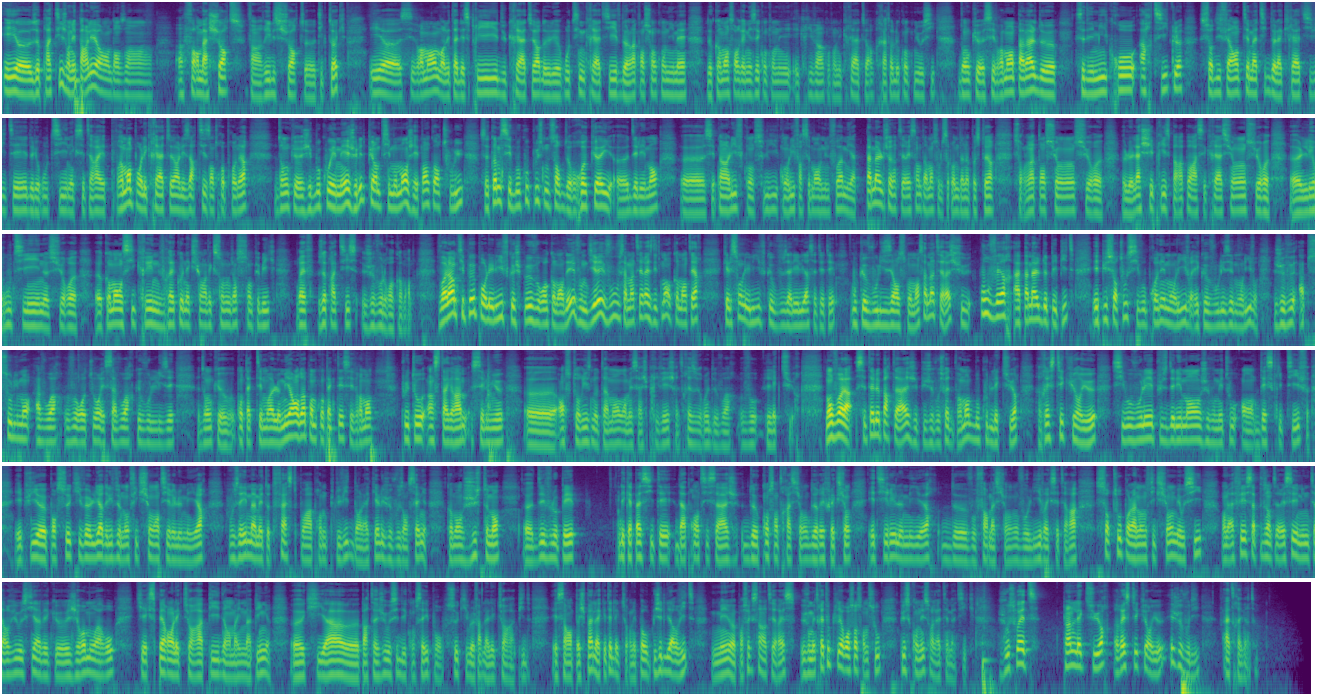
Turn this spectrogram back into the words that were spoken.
et The Practice, j'en ai parlé dans un un format short, enfin Reels short euh, TikTok. Et euh, c'est vraiment dans l'état d'esprit du créateur, de les routines créatives, de l'intention qu'on y met, de comment s'organiser quand on est écrivain, quand on est créateur, créateur de contenu aussi. Donc c'est vraiment pas mal de... C'est des micro-articles sur différentes thématiques de la créativité, de les routines, etc. Et vraiment pour les créateurs, les artistes, entrepreneurs. Donc j'ai beaucoup aimé. Je l'ai depuis un petit moment, j'avais pas encore tout lu. C'est comme c'est beaucoup plus une sorte de recueil d'éléments. c'est pas un livre qu'on lit, qu'on lit forcément en une fois, mais il y a pas mal de choses intéressantes, notamment sur le syndrome d'un imposteur, sur l'intention, sur euh, le lâcher prise par rapport à ses créations, sur euh, les routines, sur euh, comment aussi créer une vraie connexion avec son audience, son public. Bref, The Practice, je vous le recommande. Voilà un petit peu pour les livres que je peux vous recommander. Vous me direz, vous, ça m'intéresse, dites-moi en commentaire quels sont les livres que vous allez lire cet été ou que vous lisez en ce moment. Ça m'intéresse, je suis ouvert à pas mal de pépites. Et puis surtout, si vous prenez mon livre et que vous lisez mon livre, je veux absolument avoir vos retours et savoir que vous le lisez. Donc contactez-moi. Le meilleur endroit pour me contacter, c'est vraiment plutôt Instagram, c'est le mieux, euh, en stories notamment ou en message privé. Je serais très heureux de voir vos lectures. Donc voilà, c'était le partage et puis je vous souhaite vraiment beaucoup de lectures. Restez curieux. Si vous voulez plus d'éléments, je vous mets tout en descriptif. Et puis euh, pour ceux qui veulent lire des livres de non-fiction, en tirer le meilleur, vous avez ma méthode FAST pour apprendre plus vite dans laquelle je vous enseigne comment justement euh, développer des capacités d'apprentissage, de concentration, de réflexion et tirer le meilleur de vos formations, vos livres, etc. Surtout pour la non-fiction, mais aussi, on a fait, ça peut vous intéresser, une interview aussi avec euh, Jérôme O'Haraud, qui est expert en lecture rapide en mind mapping, euh, qui a euh, partagé aussi des conseils pour ceux qui veulent faire de la lecture rapide. Et ça n'empêche pas de la qualité de lecture. On n'est pas obligé de lire vite, mais pour ceux que ça intéresse, je vous mettrai toutes les ressources en dessous, puisqu'on est sur la thématique. Je vous souhaite plein de lectures, restez curieux, et je vous dis à très bientôt.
